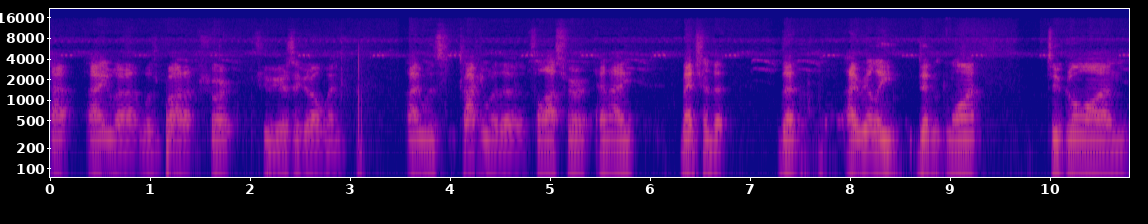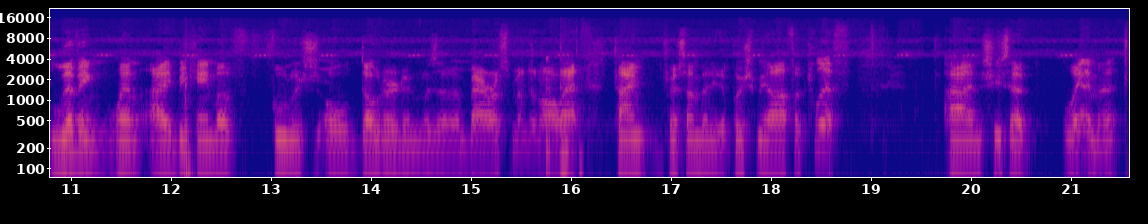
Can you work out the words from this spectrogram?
I, I uh, was brought up short a few years ago when I was talking with a philosopher, and I mentioned that that I really didn't want to go on living when I became a foolish old dotard and was an embarrassment and all that. Time for somebody to push me off a cliff. and she said, "Wait a minute.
